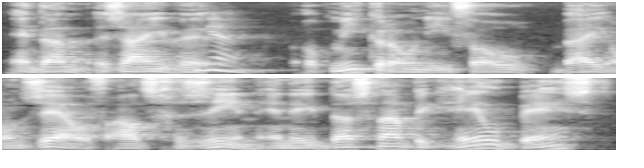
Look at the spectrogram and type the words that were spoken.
En dan zijn we Ja. op microniveau bij onszelf als gezin. En dan snap ik heel best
